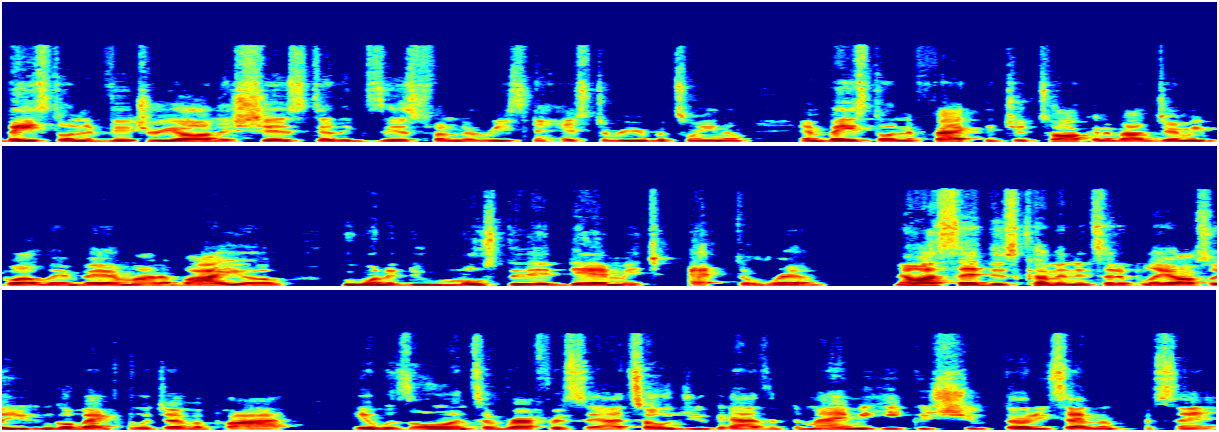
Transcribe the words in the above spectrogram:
based on the vitriol that should still exist from the recent history between them, and based on the fact that you're talking about Jimmy Butler and Bam Adebayo, who want to do most of their damage at the rim. Now, I said this coming into the playoffs, so you can go back to whichever pod it was on to reference it. I told you guys that the Miami Heat could shoot 37%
